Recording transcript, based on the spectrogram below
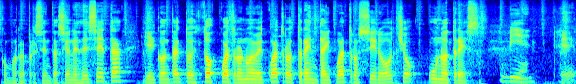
como representaciones de Z, y el contacto es 2494 340813. Bien. ¿Eh?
